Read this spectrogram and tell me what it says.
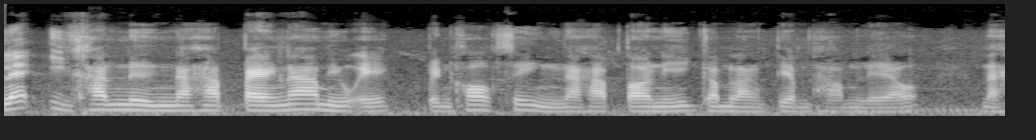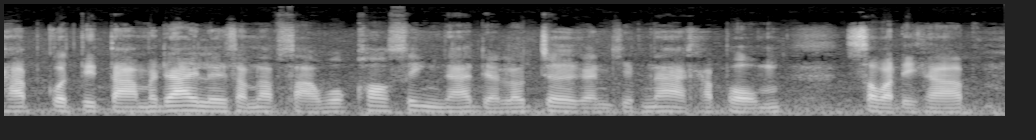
และอีกคันหนึ่งนะครับ แปลงหน้ามิวเอ็กเป็นคอกซิ่งนะครับ ตอนนี้กำลังเตรียมทำแล้วนะครับ กดติดตามมาได้เลยสำหรับสาวกคอกซิ่งนะ เดี๋ยวเราเจอกันคลิปหน้าครับผม สวัสดีครับ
